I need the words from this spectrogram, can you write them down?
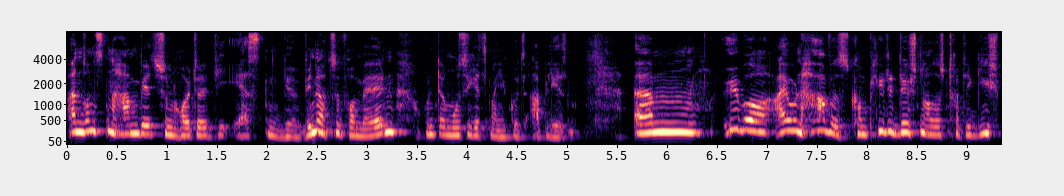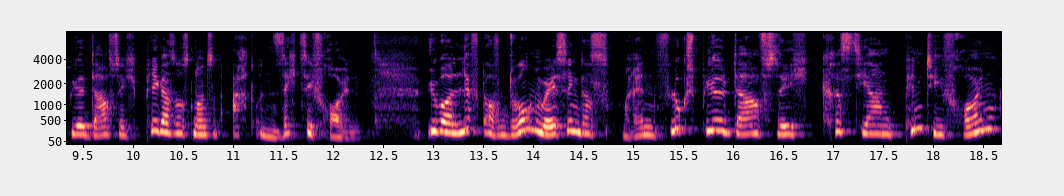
Ansonsten haben wir jetzt schon heute die ersten Gewinner zu vermelden und da muss ich jetzt mal hier kurz ablesen. Ähm, über Iron Harvest Complete Edition, also Strategiespiel, darf sich Pegasus 1968 freuen. Über Lift of Drone Racing, das Rennflugspiel, darf sich Christian Pinti freuen.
